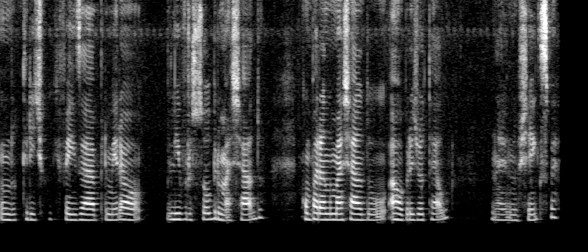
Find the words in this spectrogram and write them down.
um do crítico que fez a primeira livro sobre o Machado, comparando o Machado à obra de Otelo, né, no Shakespeare.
